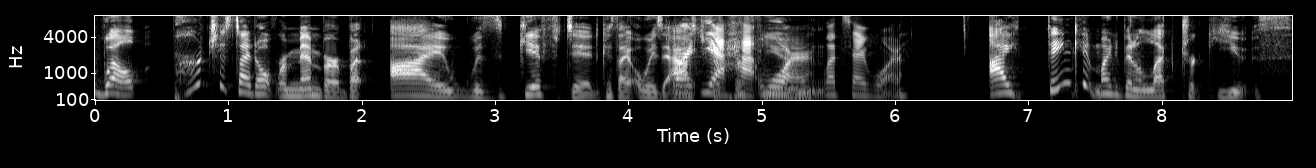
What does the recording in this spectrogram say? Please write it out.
Well, purchased, I don't remember, but I was gifted because I always Or, asked yeah, for ha- perfume. war. Let's say war. I think it might have been Electric Youth.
